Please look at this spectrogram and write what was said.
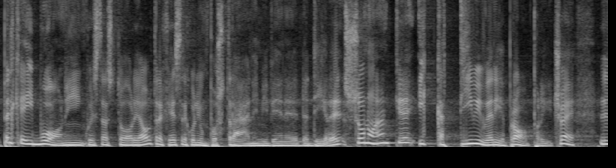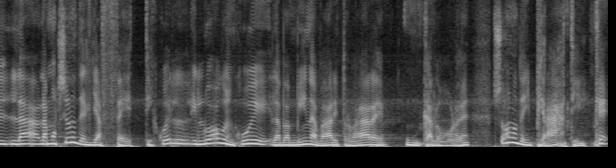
Perché i buoni in questa storia, oltre che essere quelli un po' strani, mi viene da dire, sono anche i cattivi veri e propri, cioè la, la mozione degli affetti, quel, il luogo in cui la bambina va a ritrovare un calore sono dei pirati che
